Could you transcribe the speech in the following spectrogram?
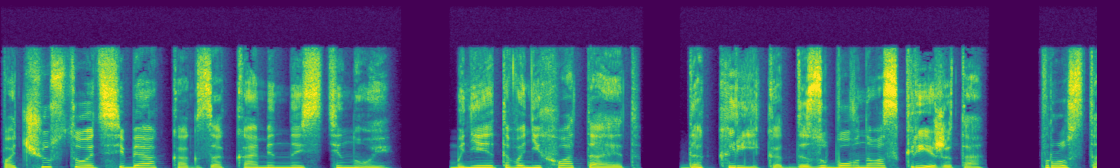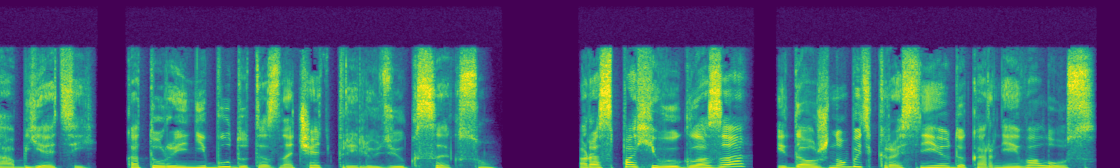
почувствовать себя как за каменной стеной. Мне этого не хватает. До крика, до зубовного скрежета. Просто объятий, которые не будут означать прелюдию к сексу. Распахиваю глаза и, должно быть, краснею до корней волос.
